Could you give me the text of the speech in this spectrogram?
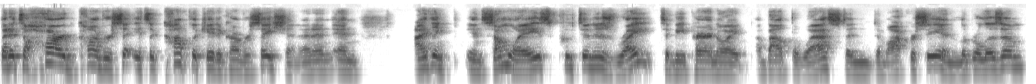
But it's a hard conversation. It's a complicated conversation, and and and I think in some ways Putin is right to be paranoid about the West and democracy and liberalism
